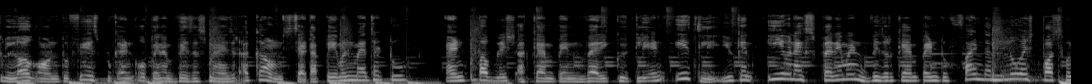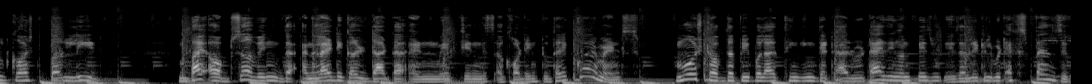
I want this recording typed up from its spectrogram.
to log on to Facebook and open a business manager account, set a payment method to and publish a campaign very quickly and easily. You can even experiment with your campaign to find the lowest possible cost per lead by observing the analytical data and make changes according to the requirements. Most of the people are thinking that advertising on Facebook is a little bit expensive,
